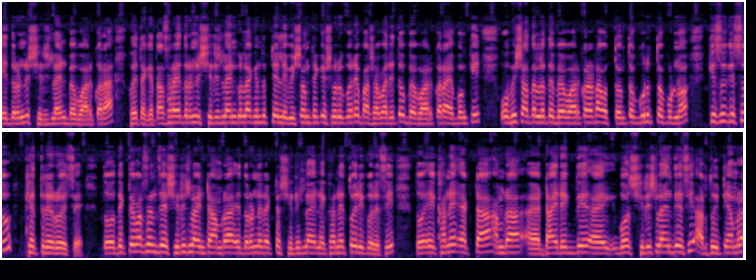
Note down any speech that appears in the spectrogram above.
এই ধরনের সিরিজ লাইন ব্যবহার করা হয়ে থাকে। তাছাড়া এই ধরনের সিরিজ লাইনগুলো কিন্তু টেলিভিশন থেকে শুরু করে বাসা বাড়িতেও ব্যবহার করা এবং কি অফিস আদালতে ব্যবহার করাটা অত্যন্ত গুরুত্বপূর্ণ কিছু কিছু ক্ষেত্রে রয়েছে। তো দেখতে পাচ্ছেন যে সিরিজ লাইনটা আমরা এই ধরনের একটা সিরিজ লাইন এখানে তৈরি করেছি। তো এখানে একটা আমরা ডাইরেক্ট দিয়ে সিরিজ লাইন দিয়েছি আর দুইটি আমরা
